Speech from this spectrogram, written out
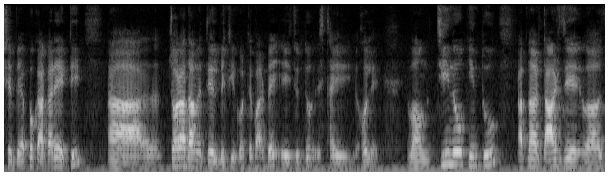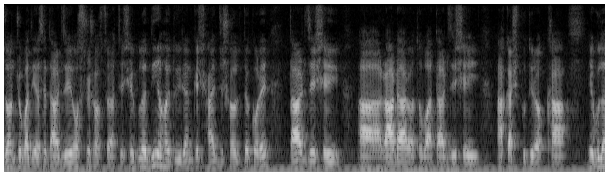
সে ব্যাপক আকারে একটি চড়া দামে তেল বিক্রি করতে পারবে এই যুদ্ধ স্থায়ী হলে। এবং চীনও কিন্তু আপনার তার যে যন্ত্রপাতি আছে, তার যে অস্ত্রশস্ত্র আছে, সেগুলো দিয়ে হয়তো ইরানকে সাহায্য সহযোগিতা করে তার যে সেই রাডার অথবা তার যে সেই আকাশ প্রতিরক্ষা এগুলা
